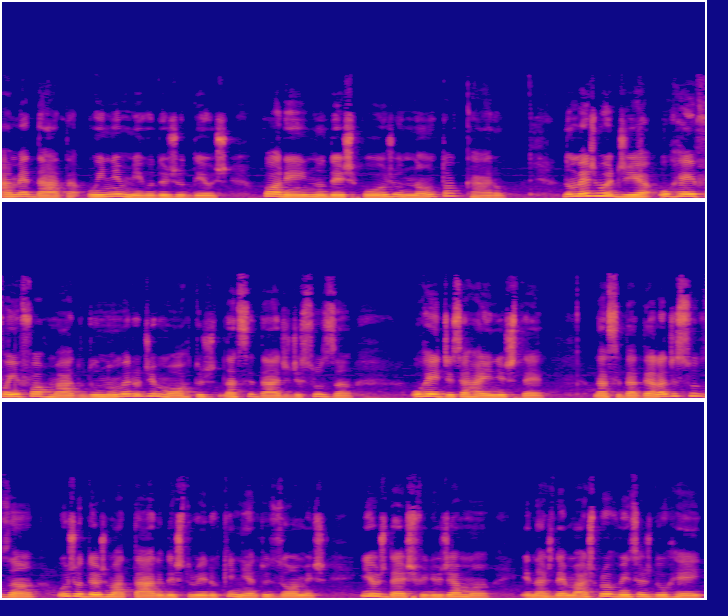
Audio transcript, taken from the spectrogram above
Amedata, o inimigo dos judeus, porém no despojo não tocaram. No mesmo dia, o rei foi informado do número de mortos na cidade de Suzã. O rei disse a rainha Esté: na cidadela de Suzã, os judeus mataram e destruíram quinhentos homens e os dez filhos de Amã, e nas demais províncias do rei,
